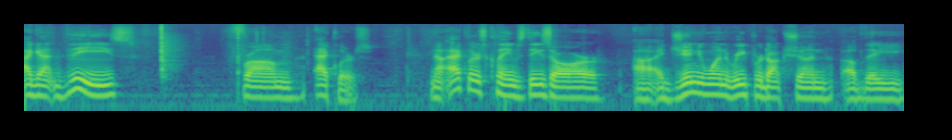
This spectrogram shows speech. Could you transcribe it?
I got these from Eckler's. Now Eckler's claims these are uh, a genuine reproduction of the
